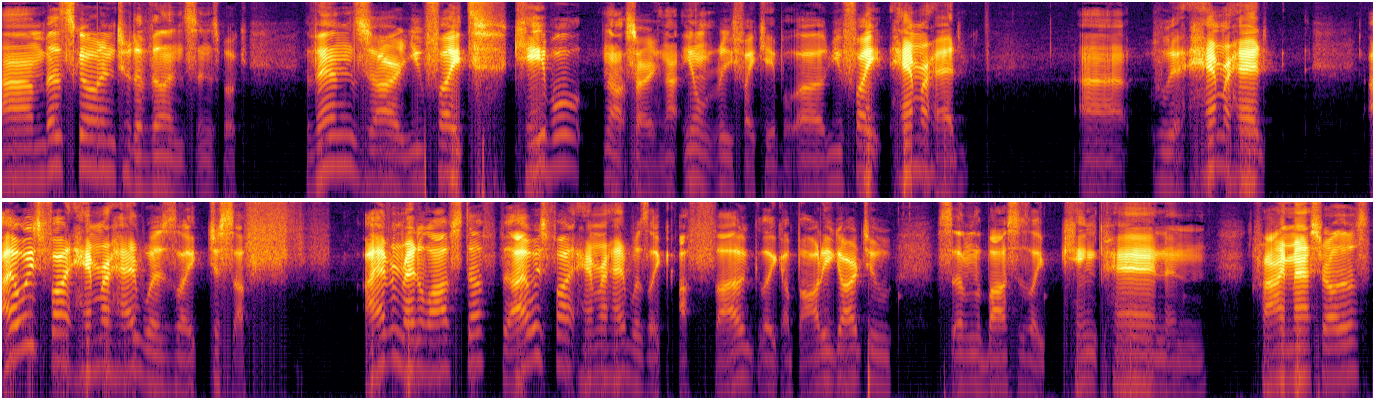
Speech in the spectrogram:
Um, but let's go into the villains in this book. The villains are you fight Cable. No, sorry, not you don't really fight Cable. Uh, you fight Hammerhead. Uh, Hammerhead. I always thought Hammerhead was like just a. F- I haven't read a lot of stuff, but I always thought Hammerhead was like a thug, like a bodyguard to some of the bosses like Kingpin and Crime Master. All those.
